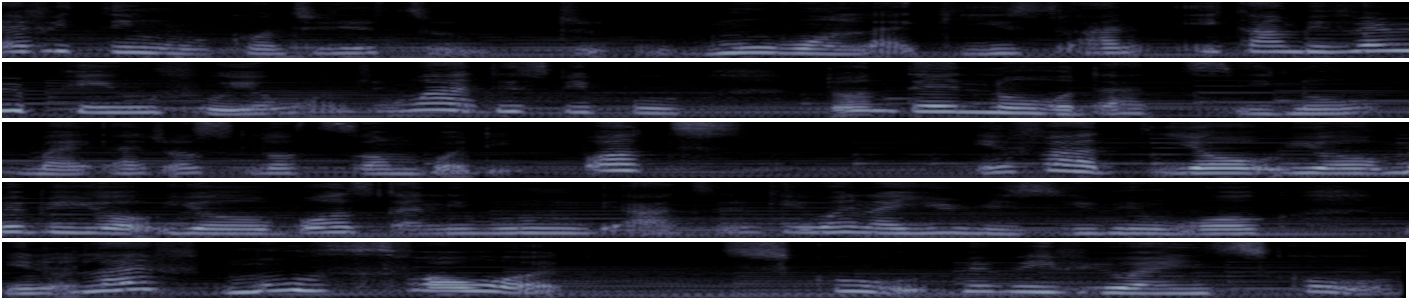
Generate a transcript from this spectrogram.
everything will continue to, to move on like it used to. And it can be very painful. You're wondering, why these people? Don't they know that, you know, my I just lost somebody? But in fact, your your maybe your, your boss can even ask, okay, when are you resuming work? You know, life moves forward. School, maybe if you are in school,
